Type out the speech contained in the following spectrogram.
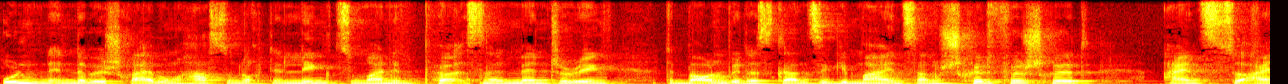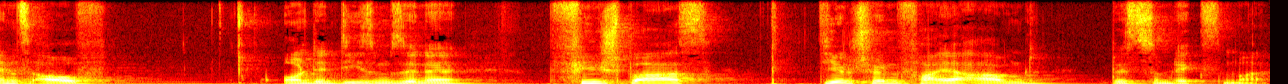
unten in der Beschreibung hast du noch den Link zu meinem Personal Mentoring. Da bauen wir das Ganze gemeinsam Schritt für Schritt, eins zu eins auf. Und in diesem Sinne viel Spaß Dir einen schönen Feierabend. Bis zum nächsten Mal.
